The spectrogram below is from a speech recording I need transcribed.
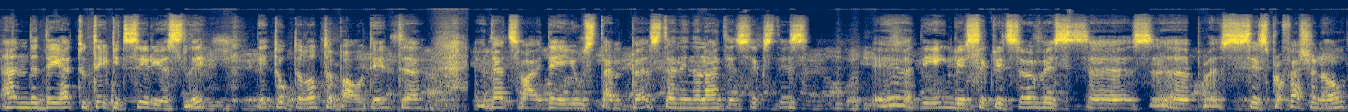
and they had to take it seriously. They talked a lot about it. Uh, that's why they used Tempest, and in the 1960s, uh, the English Secret Service, uh, uh, professional,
